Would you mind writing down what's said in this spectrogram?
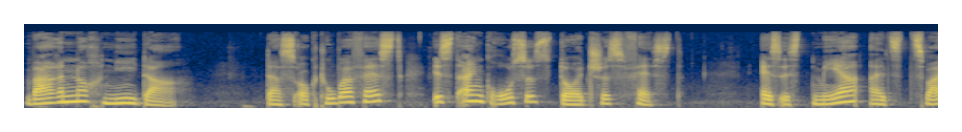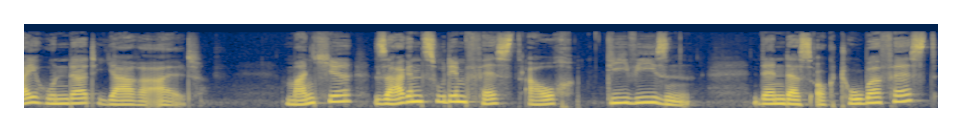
waren noch nie da. Das Oktoberfest ist ein großes deutsches Fest. Es ist mehr als 200 Jahre alt. Manche sagen zu dem Fest auch die Wiesen, denn das Oktoberfest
